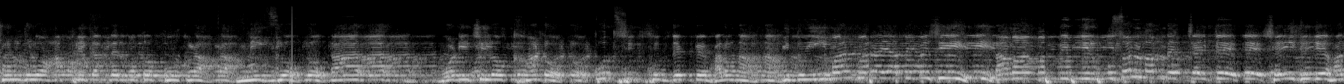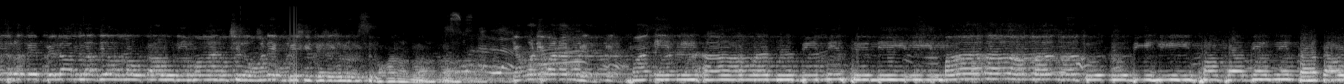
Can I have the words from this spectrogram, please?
চুলগুলো আফ্রিকানদের মতো কোকড়া, নিগ্র, তার বডি ছিল খাটো কুৎসিত খুব দেখতে ভালো না। কিন্তু ইমানটা এত বেশি তাম পৃথিবীর মুসলমানদের চাইতে সেই যুগে হযরতে বেলাল রাদিয়াল্লাহু তাআলার ঈমান ছিল অনেক বেশি জোরে বলুন সুবহানাল্লাহ। কেমন ঈমান আনবেন? ফা ইন আমানু বিমিথলি মা আমানতু বিহি ফাফাদিহি তাদাউ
